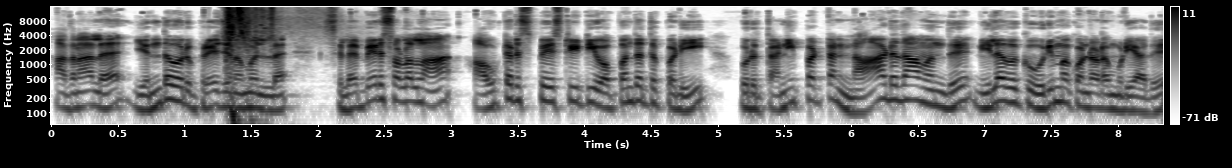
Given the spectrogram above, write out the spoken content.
அதனால எந்த ஒரு பிரயோஜனமும் இல்லை. சில பேர் சொல்லலாம் அவுட்டர் ஸ்பேஸ் ட்ரீட்டி ஒப்பந்தத்துப்படி ஒரு தனிப்பட்ட நாடு தான் வந்து நிலவுக்கு உரிமை கொண்டாட முடியாது.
